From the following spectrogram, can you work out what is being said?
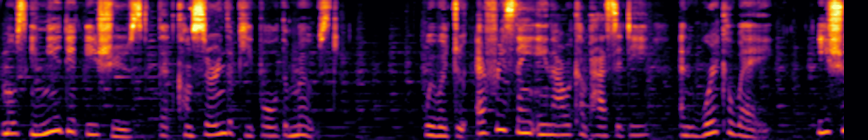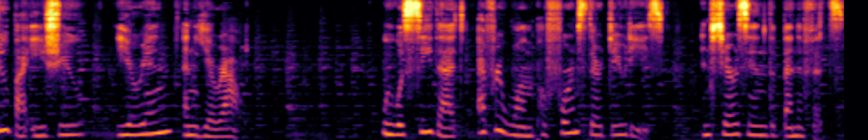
most immediate issues that concern the people the most. We will do everything in our capacity and work away, issue by issue, year in and year out. We will see that everyone performs their duties and shares in the benefits.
